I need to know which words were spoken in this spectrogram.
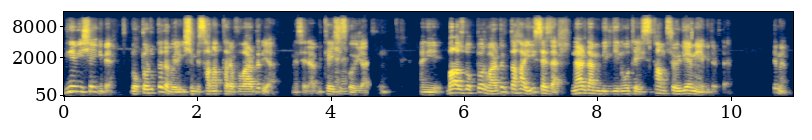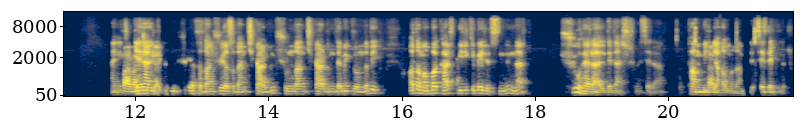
bir nevi şey gibi. Doktorlukta da böyle işin bir sanat tarafı vardır ya. Mesela bir teşhis Hı hı. koyacaksın. Hani bazı doktor vardır daha iyi sezer. Nereden bildiğini o teşhisi tam söyleyemeyebilir de. Değil mi? Hani Var, var, genel takım şu yasadan şu yasadan çıkardım, şundan çıkardım demek zorunda değil. Adama bakar, bir iki belirsin dinler. Şu herhalde der mesela. Tam bilgi Tabii. almadan bile sezebilir.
